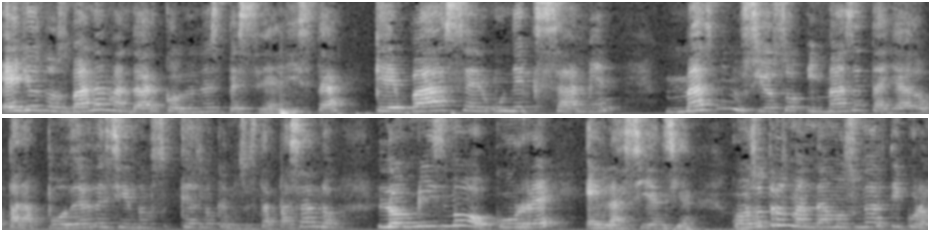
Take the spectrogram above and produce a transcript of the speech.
ellos nos van a mandar con un especialista que va a hacer un examen más minucioso y más detallado para poder decirnos qué es lo que nos está pasando. Lo mismo ocurre en la ciencia. Cuando nosotros mandamos un artículo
